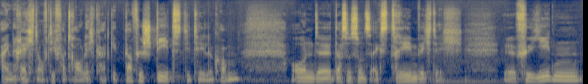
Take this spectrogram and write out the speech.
ein Recht auf die Vertraulichkeit gibt. Dafür steht die Telekom und äh, das ist uns extrem wichtig. Äh, für jeden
